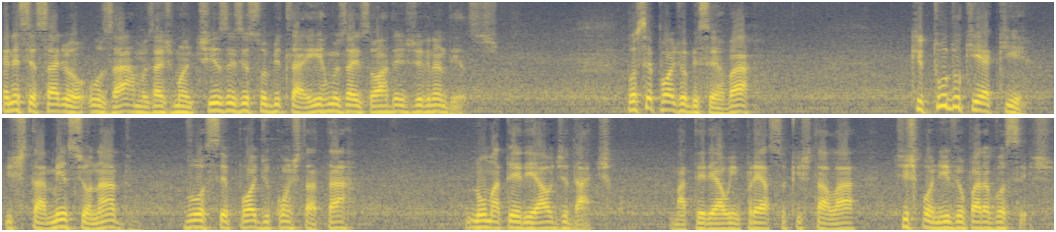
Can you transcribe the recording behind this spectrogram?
é necessário usarmos as mantisas e subtrairmos as ordens de grandezas. Você pode observar que tudo que aqui está mencionado você pode constatar no material didático, material impresso que está lá disponível para vocês.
